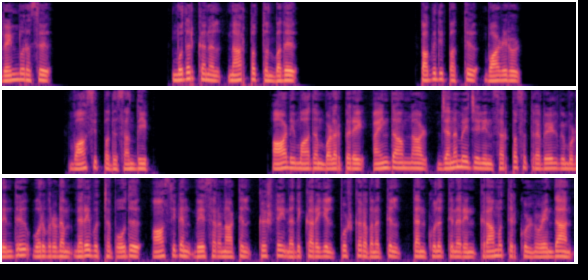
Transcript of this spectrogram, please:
வெண்முரசு. முதற்கனல் நாற்பத்தொன்பது. பகுதி பத்து வாழிருள். வாசிப்பது சந்தீப். ஆடி மாதம் வளர்ப்பிறை ஐந்தாம் நாள் ஜனமேஜயனின் சர்ப்பசத்திர வேள்வி முடிந்து ஒருவரிடம் நிறைவுற்றபோது ஆசிகன் வேசர நாட்டில் கிருஷ்ணை நதிக்கரையில் புஷ்கரவனத்தில் தன் குலத்தினரின் கிராமத்திற்குள் நுழைந்தான்.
